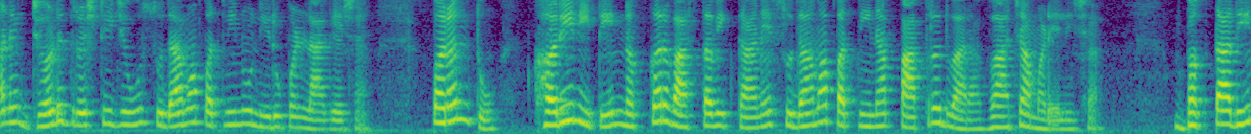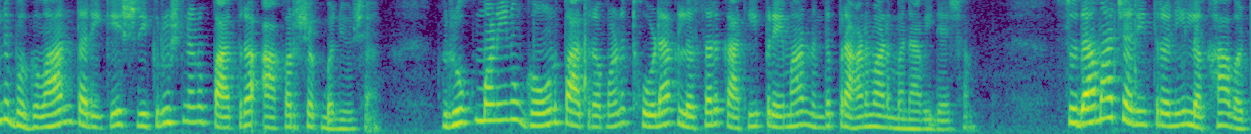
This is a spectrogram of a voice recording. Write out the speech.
અને જડ દ્રષ્ટિ જેવું સુદામા પત્નીનું નિરૂપણ લાગે છે. પરંતુ ખરી રીતે નક્કર વાસ્તવિકતાને સુદામા પત્નીના પાત્ર દ્વારા વાચા મળેલી છે. ભક્તાધીન ભગવાન તરીકે શ્રીકૃષ્ણનું પાત્ર આકર્ષક બન્યું છે. રૂકમણીનું ગૌણ પાત્ર પણ થોડાક લસરકાથી પ્રેમાનંદ પ્રાણવાણ બનાવી દે છે. સુદામા ચરિત્રની લખાવટ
